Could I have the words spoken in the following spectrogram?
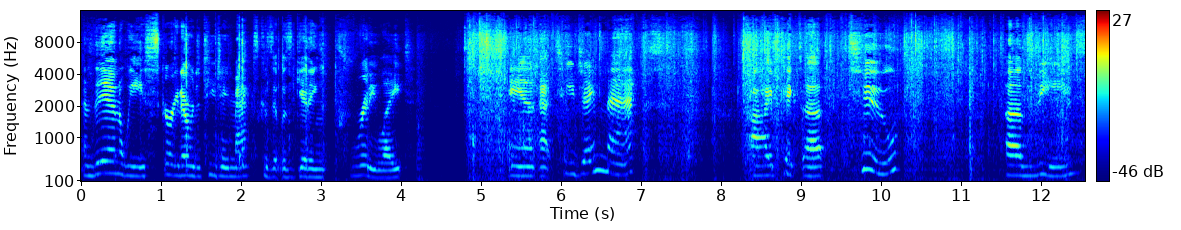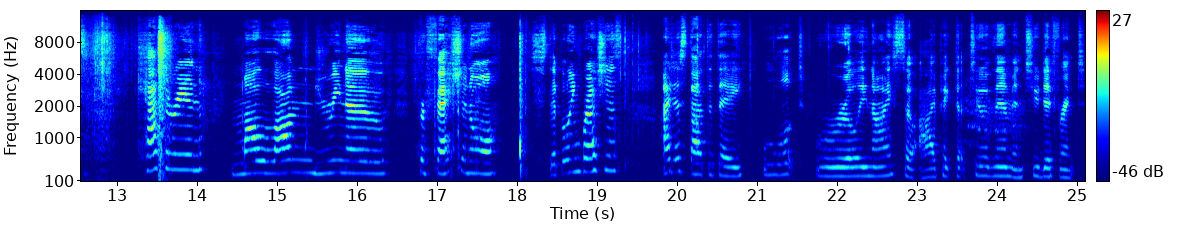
And then we scurried over to TJ Maxx because it was getting pretty late. And at TJ Maxx, I picked up two of these Catherine Malandrino professional stippling brushes. I just thought that they looked really nice, so I picked up two of them in two different,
